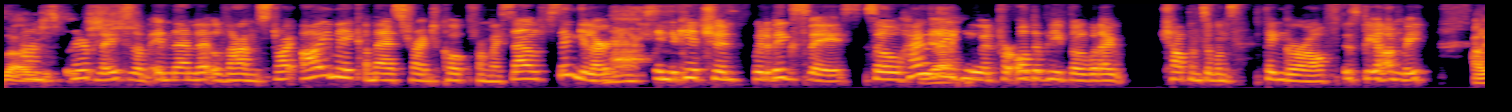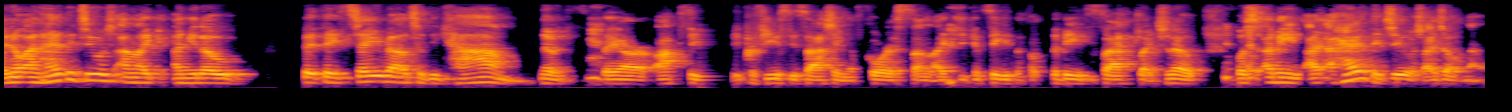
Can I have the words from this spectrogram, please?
well. Ah, and is fair play to them in then little vans. Try, I make a mess trying to cook for myself, singular, Yes. in the kitchen with a big space. So how Yeah. they do it for other people without chopping someone's finger off is beyond me. I know, and how they do it, and like, and you know, they, they stay relatively calm. No, they are absolutely profusely sweating, of course, and like you can see the, the beads sweat, like you know. But I mean, I, how they do it, I don't know.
